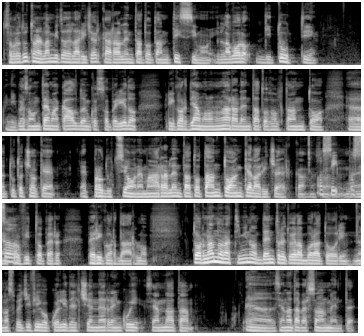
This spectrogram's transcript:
soprattutto nell'ambito della ricerca, ha rallentato tantissimo il lavoro di tutti. Quindi questo è un tema caldo in questo periodo, ricordiamolo, non ha rallentato soltanto eh, tutto ciò che è produzione, ma ha rallentato tanto anche la ricerca. Oh sì, posso... Ne approfitto per, per ricordarlo. Tornando un attimino dentro i tuoi laboratori, nello specifico quelli del CNR in cui sei andata, eh, sei andata personalmente,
